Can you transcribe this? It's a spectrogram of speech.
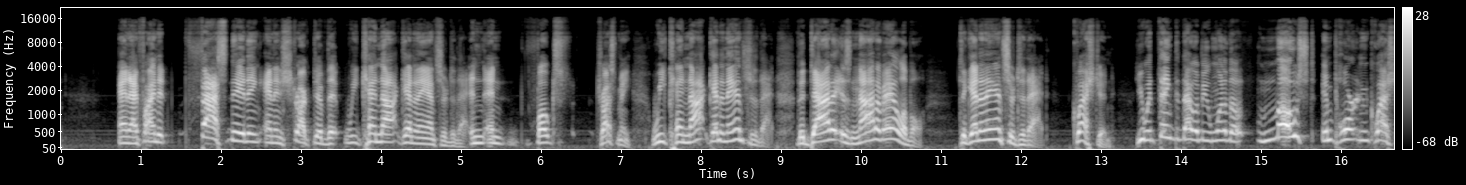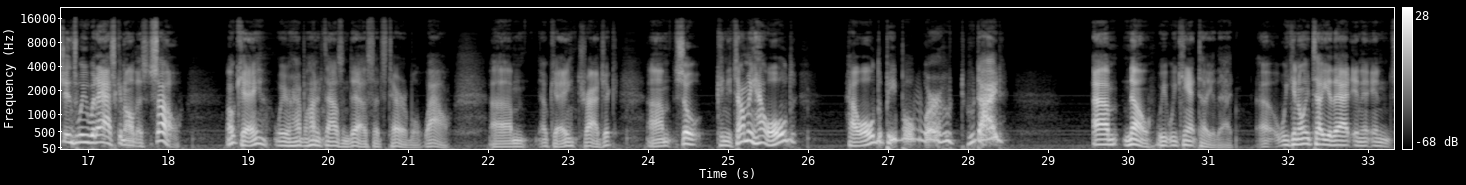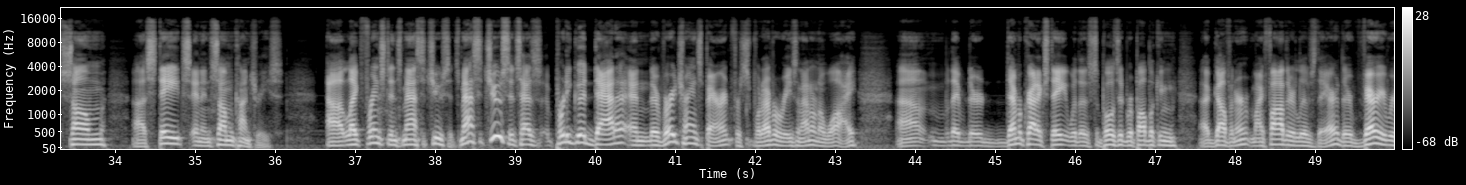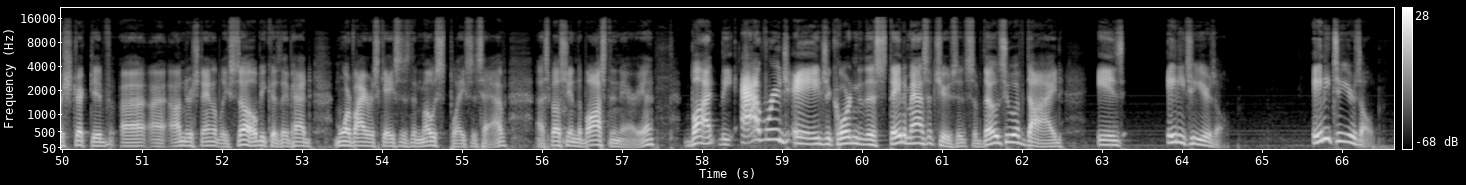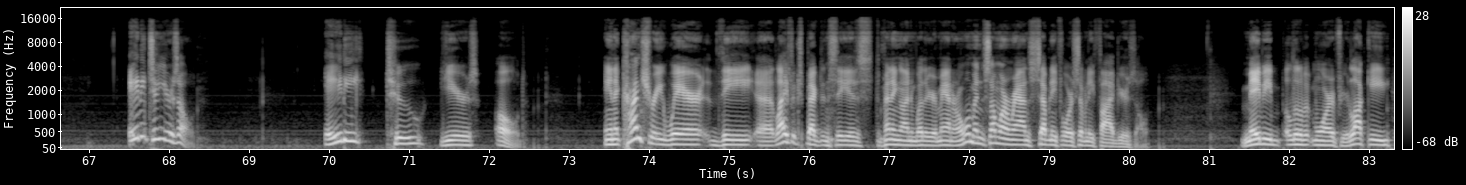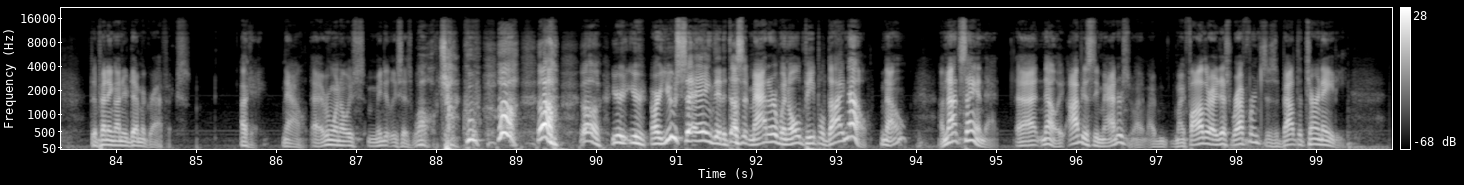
and I find it fascinating and instructive that we cannot get an answer to that. And and folks, trust me, we cannot get an answer to that. The data is not available to get an answer to that question. You would think that that would be one of the most important questions we would ask in all this. So, okay, we have 100,000 deaths. That's terrible. Wow. Um, okay, tragic. Um, so, can you tell me how old how old the people were who, who died? Um, no, we, we can't tell you that. Uh, we can only tell you that in, in some uh, states and in some countries. Uh, like, for instance, Massachusetts. Massachusetts has pretty good data, and they're very transparent for whatever reason. I don't know why. Uh, they, are a Democratic state with a supposed Republican uh, governor. My father lives there. They're very restrictive, uh, uh understandably so, because they've had more virus cases than most places have especially in the Boston area. But the average age, according to the state of Massachusetts, of those who have died is 82 years old. 82 years old. 82 years old. 82 years old. In a country where the uh, life expectancy is, depending on whether you're a man or a woman, somewhere around 74, 75 years old. Maybe a little bit more if you're lucky, depending on your demographics. Okay. Now, everyone always immediately says, "Whoa, John! Oh, oh, oh! You're, you're, are you saying that it doesn't matter when old people die?" No, no, I'm not saying that. Uh, no, it obviously matters. My, my, my father, I just referenced, is about to turn 80.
